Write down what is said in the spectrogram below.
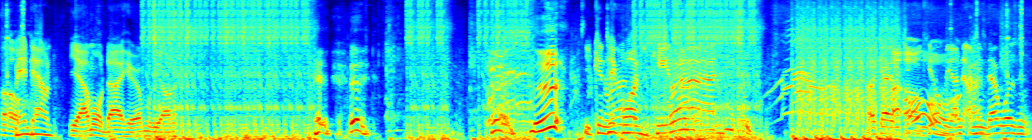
Oh, Uh-oh. man down. Yeah, I'm gonna die here. I'm gonna be honest. You can Take run, one. you can't hide. Okay, but you oh, can kill me. I, I mean, that wasn't.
